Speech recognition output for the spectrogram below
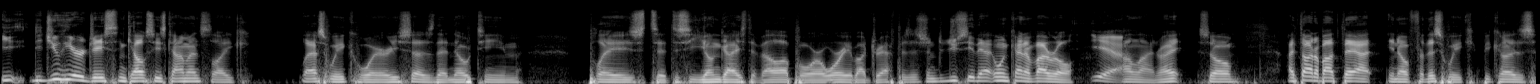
you, did you hear Jason Kelce's comments like last week, where he says that no team plays to, to see young guys develop or worry about draft position? Did you see that one kind of viral? Yeah. online, right? So I thought about that, you know, for this week because,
